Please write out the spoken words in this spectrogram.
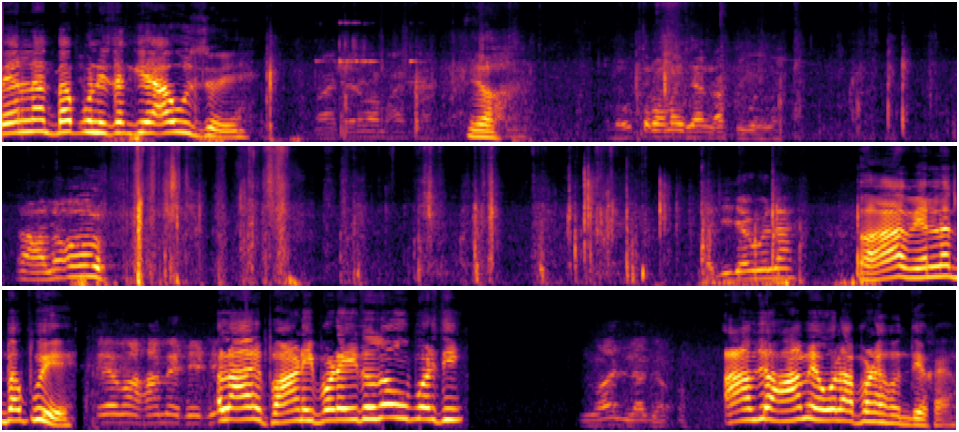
વેલનાથ બાપુની જગ્યાએ આવવું જ જોઈએ. જો. ઉતરવામાં ધ્યાન રાખવું પડે હાલો હજી જાવ એલા હા વેલનાથ બાપુએ એમાં સામે છે અલા આ પાણી પડે એ તો જો ઉપરથી વાર લાગે આમ જો સામે ઓલા પણ હોત દેખાય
